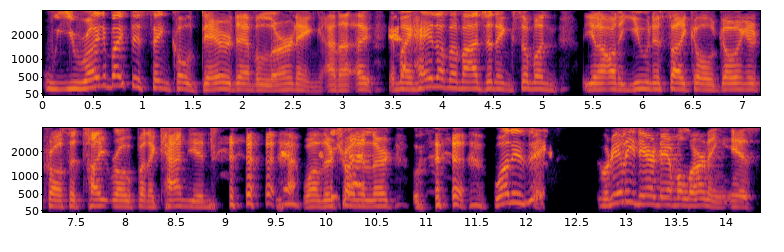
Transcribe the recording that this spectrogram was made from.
You write about this thing called daredevil learning, and I, I, in my head, I'm imagining someone, you know, on a unicycle going across a tightrope in a canyon while they're trying to learn. what is it? really daredevil learning is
